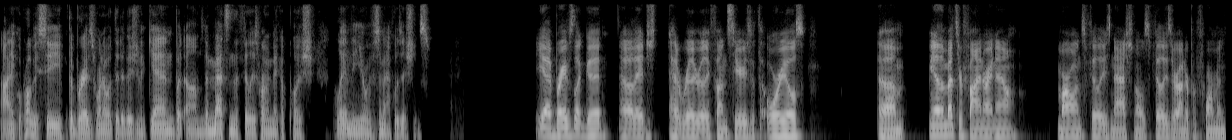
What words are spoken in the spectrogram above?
I think we'll probably see the Braves run out the division again, but um, the Mets and the Phillies probably make a push late in the year with some acquisitions. Yeah, Braves look good. Uh, they just had a really really fun series with the Orioles. Um, you know the Mets are fine right now. Marlins, Phillies, Nationals. Phillies are underperforming.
